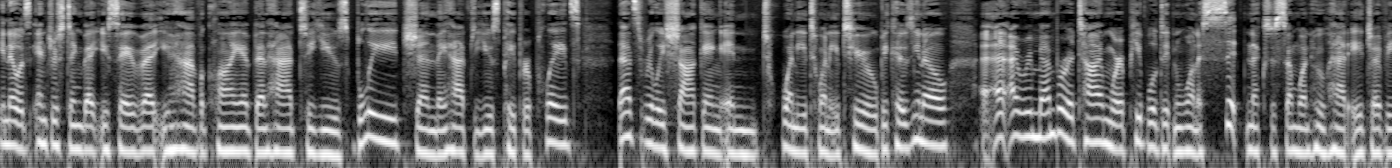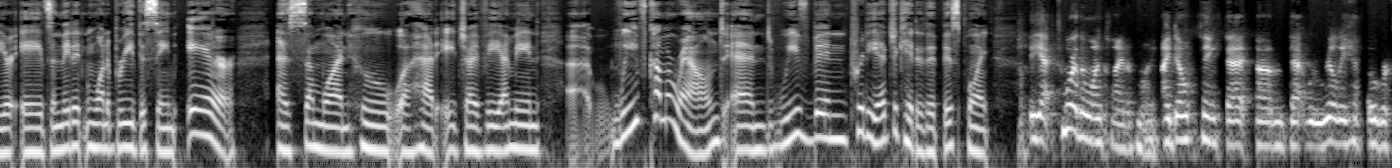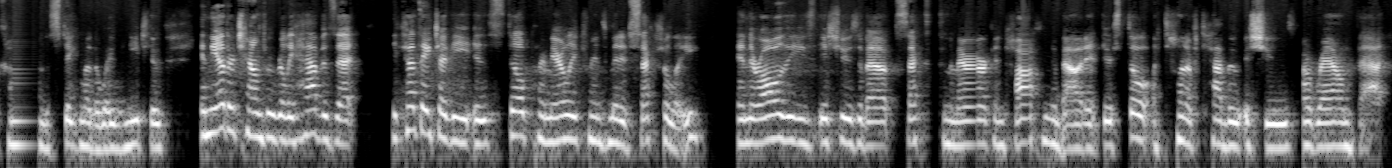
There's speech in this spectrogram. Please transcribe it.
You know, it's interesting that you say that you have a client that had to use bleach and they had to use paper plates. That's really shocking in 2022 because, you know, I, I, remember a time where people didn't want to sit next to someone who had HIV or AIDS and they didn't want to breathe the same air as someone who uh, had HIV. I mean, uh, we've come around and we've been pretty educated at this point. Yeah, it's more than one client of mine. I don't think that um, that we really have overcome the stigma the way we need to. And the other challenge we really have is that because HIV is still primarily transmitted sexually, and there are all these issues about sex in America and talking about it, there's still a ton of taboo issues around that.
